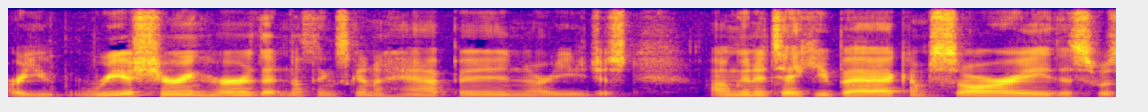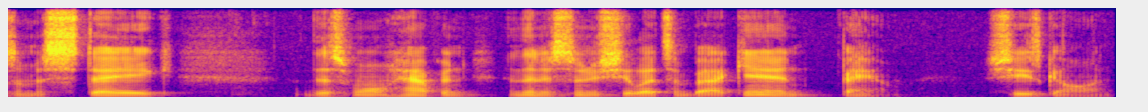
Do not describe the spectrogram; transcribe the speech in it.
are you reassuring her that nothing's going to happen? Are you just I'm going to take you back. I'm sorry. This was a mistake. This won't happen. And then as soon as she lets him back in, bam, she's gone.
